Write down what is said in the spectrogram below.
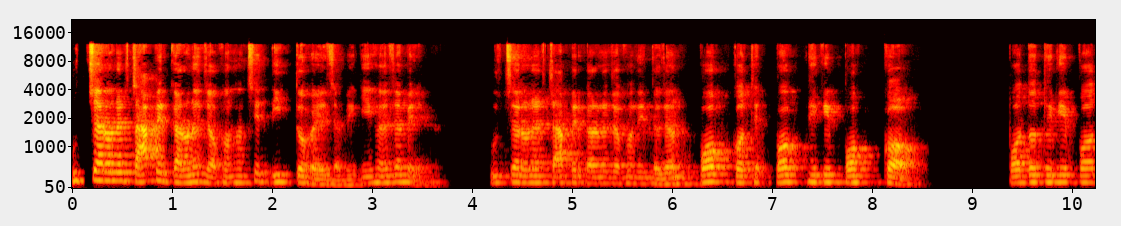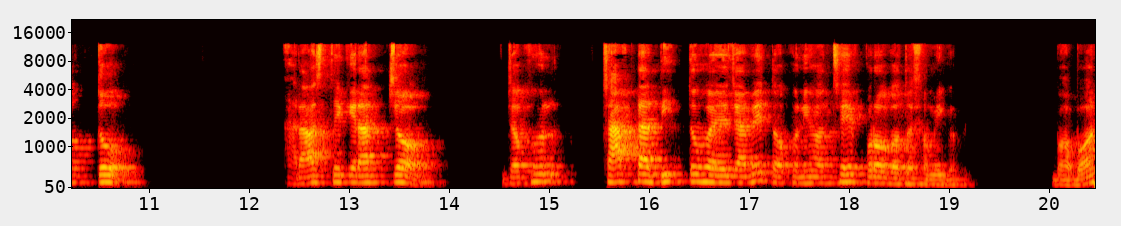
উচ্চারণের চাপের কারণে যখন হচ্ছে দ্বিত্ব হয়ে যাবে, কি হয়ে যাবে? উচ্চারণের চাপের কারণে যখন দ্বিত্ব যেমন পক পক থেকে পক্ক পদ থেকে পদ্ম, রাজ থেকে রাজ্য, যখন চাপটা দ্বিত্ব হয়ে যাবে তখনই হচ্ছে প্রগত সমীকরণ। ভবন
